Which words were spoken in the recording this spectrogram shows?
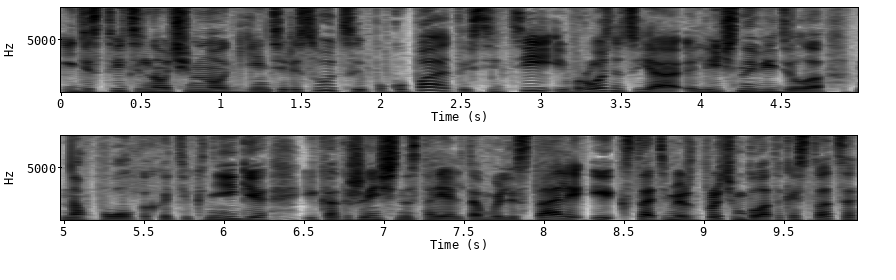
И действительно очень многие интересуются и покупают и в сети, и в розницу. Я лично видела на полках эти книги, и как женщины стояли там и листали. И, кстати, между прочим, была такая ситуация,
